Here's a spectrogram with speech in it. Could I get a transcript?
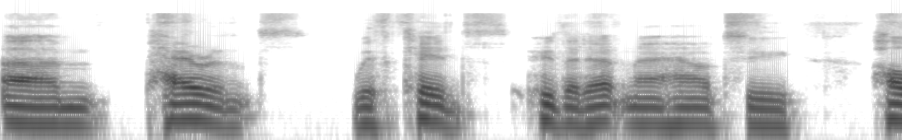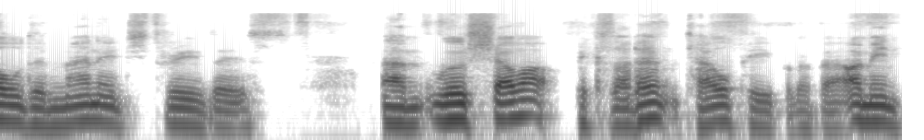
um, parents with kids who they don't know how to hold and manage through this um, will show up because I don't tell people about. I mean,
